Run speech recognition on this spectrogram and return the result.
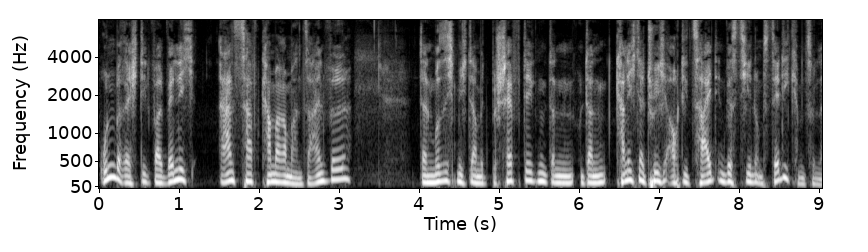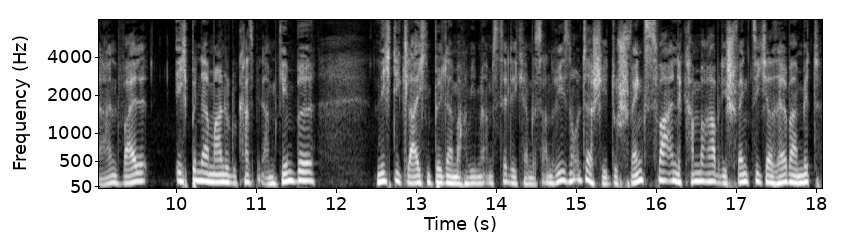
unberechtigt, weil wenn ich ernsthaft Kameramann sein will, dann muss ich mich damit beschäftigen, dann, und dann kann ich natürlich auch die Zeit investieren, um Steadicam zu lernen, weil ich bin der Meinung, du kannst mit einem Gimbal nicht die gleichen Bilder machen wie mit am Steadicam. Das ist ein Riesenunterschied. Du schwenkst zwar eine Kamera, aber die schwenkt sich ja selber mit.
